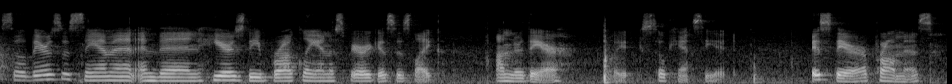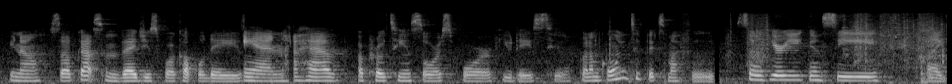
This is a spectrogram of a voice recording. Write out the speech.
So there's the salmon and then here's the broccoli and asparagus is like under there but still can't see it. It's there i promise you know? So i've got some veggies for a couple days and i have a protein source for a few days too. But i'm going to fix my food. So here you can see like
